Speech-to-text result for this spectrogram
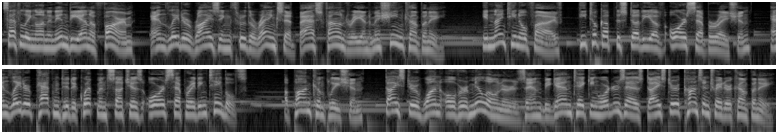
settling on an Indiana farm and later rising through the ranks at Bass Foundry and Machine Company. In 1905, he took up the study of ore separation and later patented equipment such as ore separating tables. Upon completion, Deister won over mill owners and began taking orders as Deister Concentrator Company.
